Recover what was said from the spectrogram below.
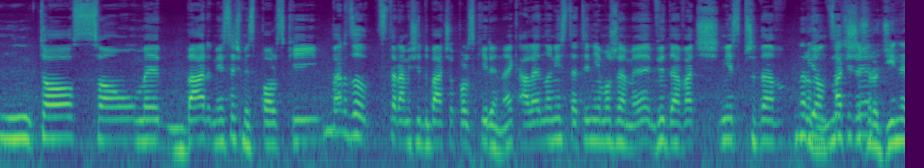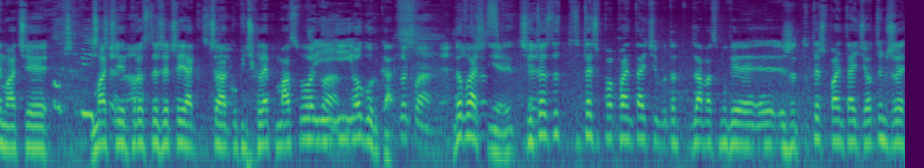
mm, to są my, bar, my jesteśmy z Polski, bardzo staramy się dbać o polski rynek, ale no niestety nie możemy wydawać No, rozumiem. niesprzedających macie się... też rodziny, macie, Oczywiście, macie no. proste rzeczy, jak trzeba kupić chleb, masło i, i ogórka. Dokładnie. No I właśnie, teraz, czyli e, to, to też pa- pamiętajcie, bo to dla was mówię, e, że to też pamiętajcie o tym, że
